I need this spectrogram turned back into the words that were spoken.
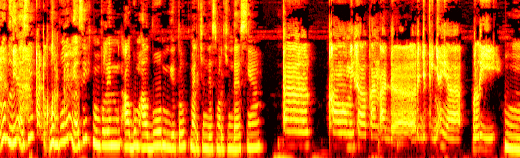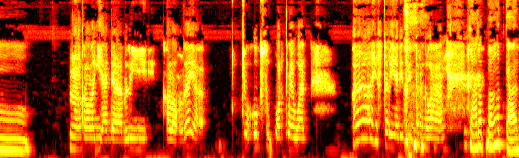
lu beli gak sih? Paduka. Ngumpulin gak sih? Ngumpulin album-album gitu, merchandise-merchandise-nya. Eh, kalau misalkan ada rezekinya ya beli. Hmm. Hmm, kalau lagi ada beli. Kalau enggak ya cukup support lewat ah histeria di Twitter doang. Syarat banget kan?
